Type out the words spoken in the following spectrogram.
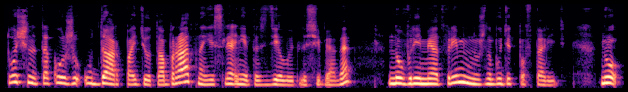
точно такой же удар пойдет обратно, если они это сделают для себя, да? но время от времени нужно будет повторить. Но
